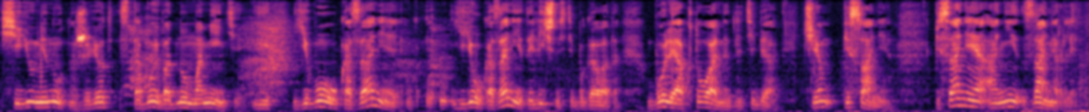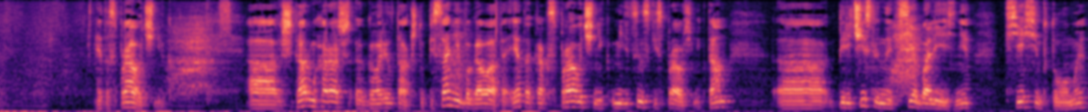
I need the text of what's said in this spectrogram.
сиюминутно, живет с тобой в одном моменте. И его указания, ее указания этой личности Бхагавата более актуальны для тебя, чем Писание. Писания, они замерли. Это справочник. А Махарадж э, говорил так, что Писание Бхагавата это как справочник, медицинский справочник. Там э, перечислены все болезни, все симптомы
